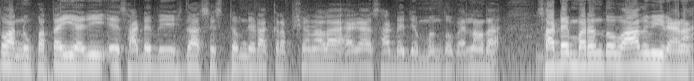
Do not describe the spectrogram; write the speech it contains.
ਤੁਹਾਨੂੰ ਪਤਾ ਹੀ ਹੈ ਜੀ, ਇਹ ਸਾਡੇ ਦੇਸ਼ ਦਾ ਸਿਸਟਮ ਜਿਹੜਾ ਕਰਪਸ਼ਨ ਵਾਲਾ ਹੈਗਾ, ਸਾਡੇ ਜੰਮਣ ਤੋਂ ਪਹਿਲਾਂ ਦਾ। ਸਾਡੇ ਮਰਨ ਤੋਂ ਬਾਅਦ ਵੀ ਰਹਿਣਾ।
